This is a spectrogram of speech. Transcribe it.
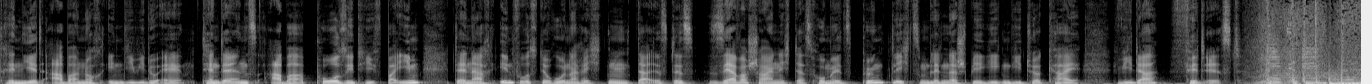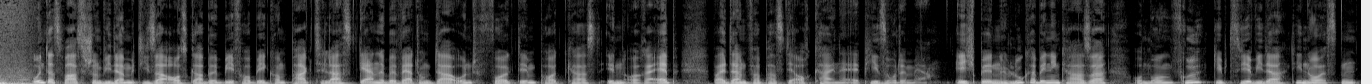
trainiert aber noch individuell. Tendenz aber positiv bei ihm, denn nach Infos der Ruhrnachrichten, da ist es sehr wahrscheinlich, dass Hummels pünktlich zum Länderspiel gegen die Türkei wieder fit ist. Und das war's schon wieder mit dieser Ausgabe BVB Kompakt. Lasst gerne Bewertung da und folgt dem Podcast in eurer App, weil dann verpasst ihr auch keine Episode mehr. Ich bin Luca Benincasa und morgen früh gibt's hier wieder die neuesten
